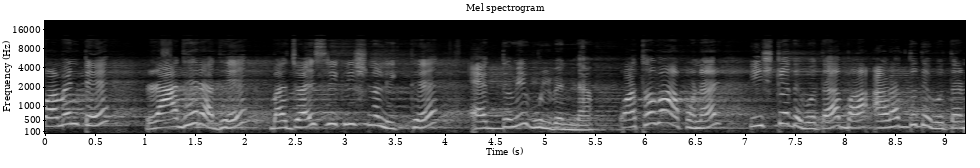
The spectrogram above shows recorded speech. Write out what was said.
কমেন্টে রাধে রাধে বা জয় শ্রীকৃষ্ণ লিখতে একদমই ভুলবেন না। অথবা আপনার ইষ্ট দেবতা বা আরাধ্য দেবতার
